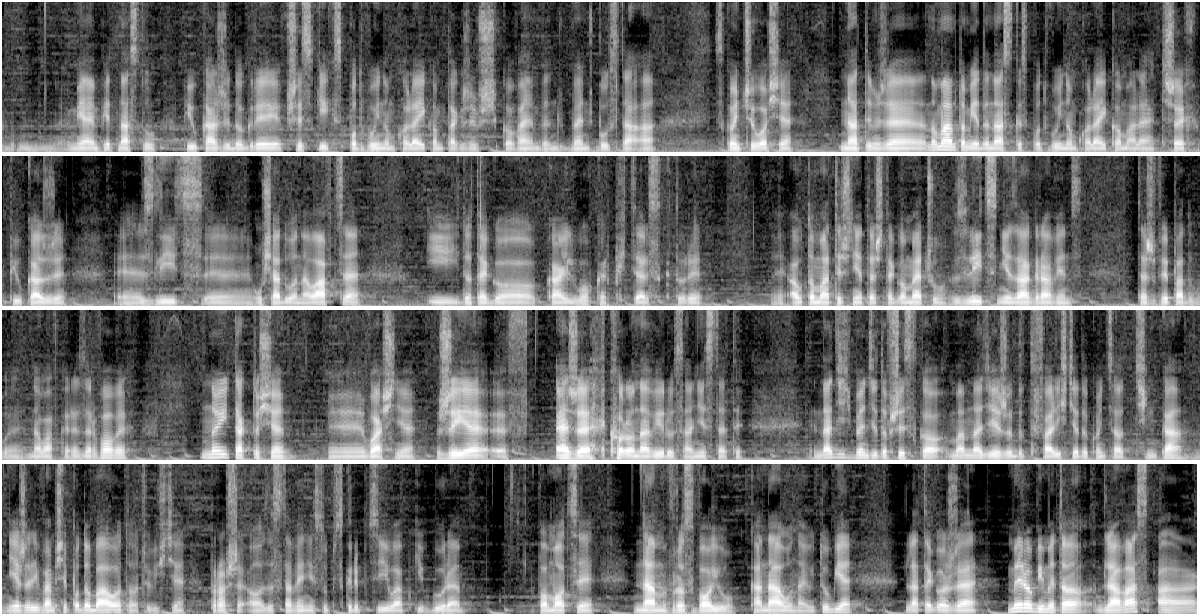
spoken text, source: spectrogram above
Miałem 15 piłkarzy do gry, wszystkich z podwójną kolejką, także już szykowałem bench, bench boosta, a skończyło się na tym, że no mam tą jedenastkę z podwójną kolejką, ale trzech piłkarzy z Leeds e, usiadło na ławce i do tego Kyle Walker-Peters, który e, automatycznie też tego meczu z Leeds nie zagra, więc też wypadł e, na ławkę rezerwowych. No i tak to się e, właśnie żyje w erze koronawirusa, niestety. Na dziś będzie to wszystko. Mam nadzieję, że dotrwaliście do końca odcinka. Jeżeli Wam się podobało, to oczywiście proszę o zostawienie subskrypcji łapki w górę, pomocy nam w rozwoju kanału na YouTubie, dlatego że my robimy to dla Was, a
